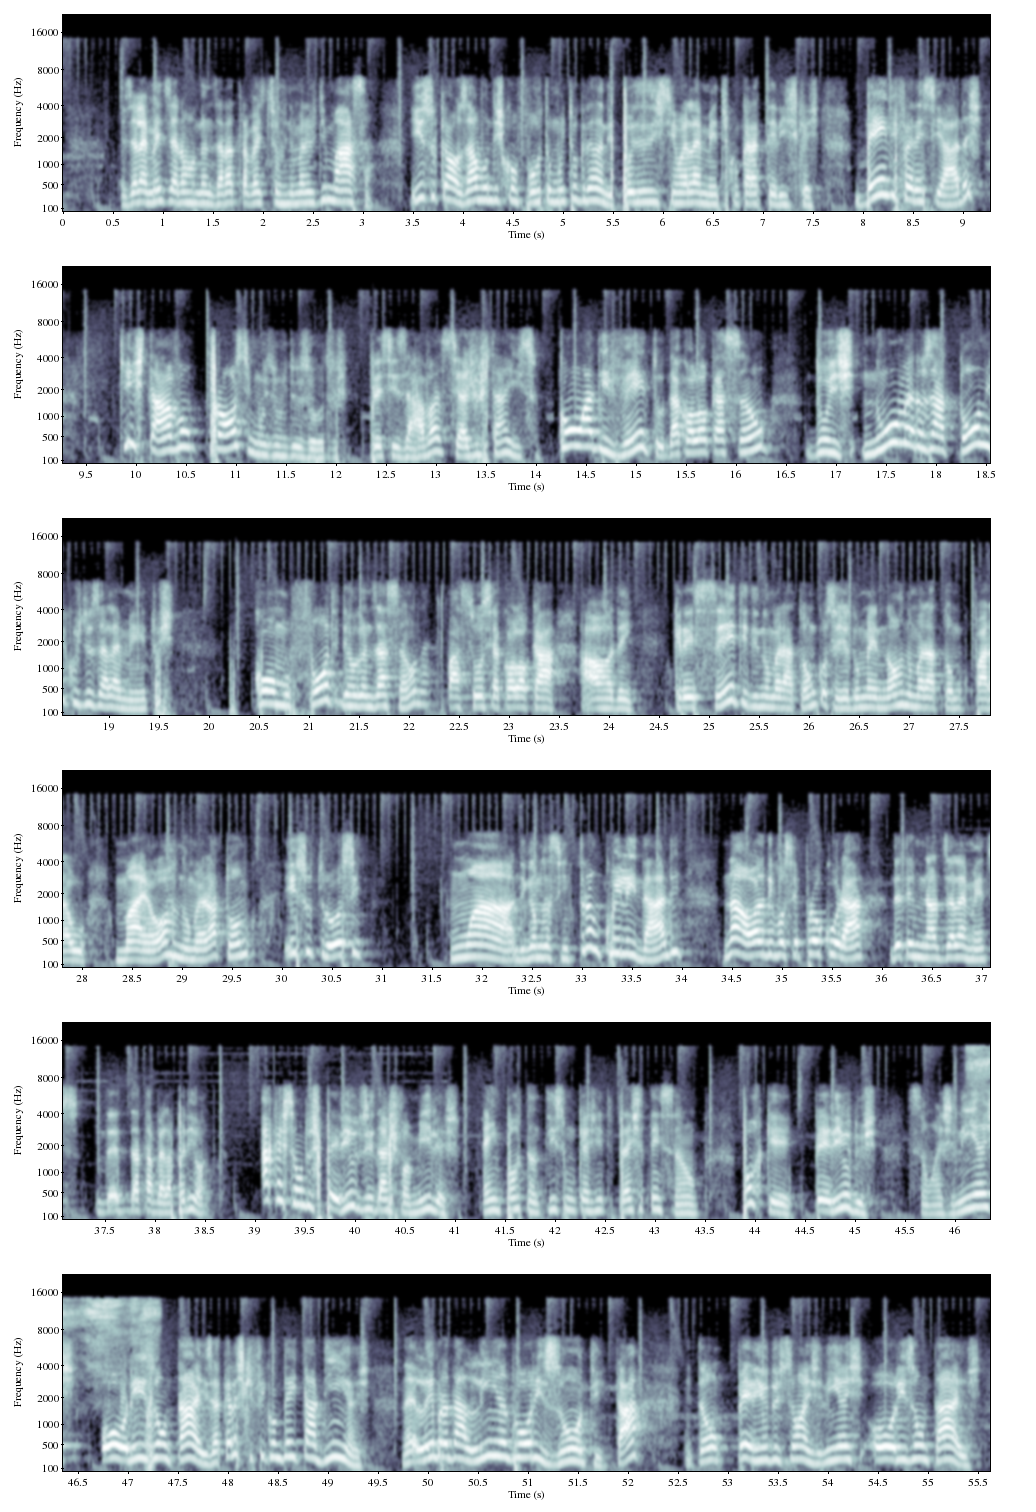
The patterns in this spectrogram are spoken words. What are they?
Os elementos eram organizados através de seus números de massa. Isso causava um desconforto muito grande, pois existiam elementos com características bem diferenciadas que estavam próximos uns dos outros. Precisava se ajustar a isso. Com o advento da colocação dos números atômicos dos elementos como fonte de organização, né? passou-se a colocar a ordem crescente de número atômico, ou seja, do menor número atômico para o maior número atômico, isso trouxe uma, digamos assim, tranquilidade na hora de você procurar determinados elementos da tabela periódica. A questão dos períodos e das famílias é importantíssimo que a gente preste atenção, porque períodos são as linhas horizontais, aquelas que ficam deitadinhas, né? Lembra da linha do horizonte, tá? Então, períodos são as linhas horizontais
